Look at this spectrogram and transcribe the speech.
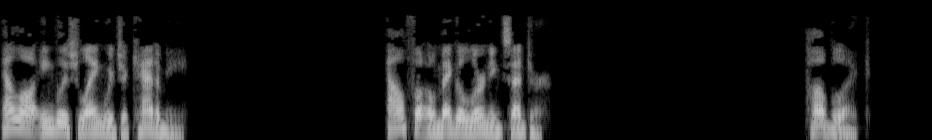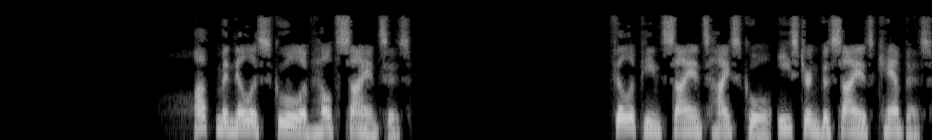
Ella English Language Academy Alpha Omega Learning Center Public UP Manila School of Health Sciences. Philippine Science High School, Eastern Visayas Campus.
